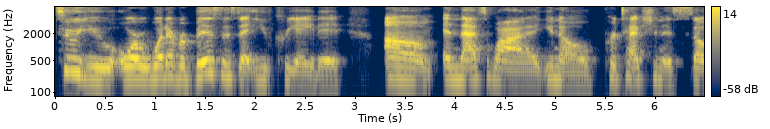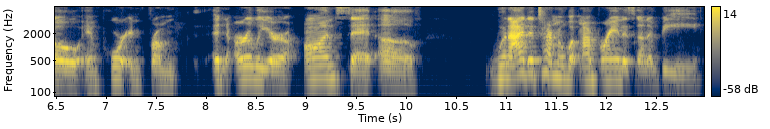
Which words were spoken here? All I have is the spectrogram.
to you or whatever business that you've created. Um, and that's why, you know, protection is so important from an earlier onset of when I determine what my brand is going to be,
